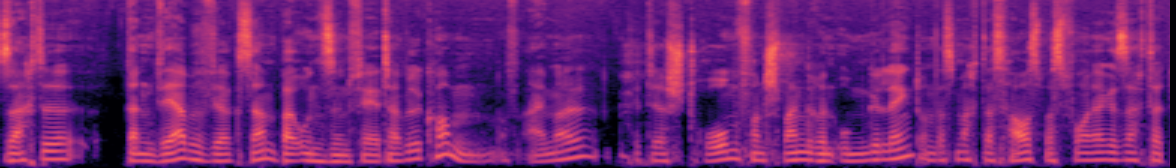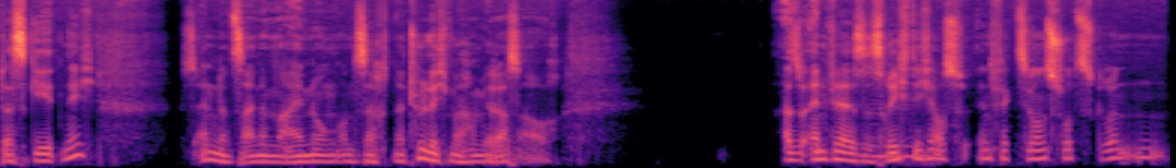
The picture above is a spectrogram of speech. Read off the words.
sagte, dann werbewirksam, bei uns sind Väter willkommen. Auf einmal wird der Strom von Schwangeren umgelenkt und was macht das Haus, was vorher gesagt hat, das geht nicht? Es ändert seine Meinung und sagt, natürlich machen wir das auch. Also entweder ist es Mhm. richtig aus Infektionsschutzgründen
